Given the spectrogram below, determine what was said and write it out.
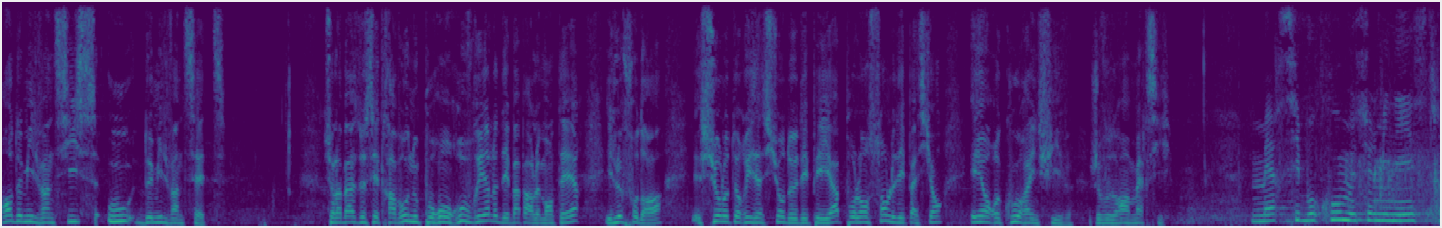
en 2026 ou 2027. Sur la base de ces travaux, nous pourrons rouvrir le débat parlementaire, il le faudra, sur l'autorisation de DPIA pour l'ensemble des patients ayant recours à une FIV. Je vous en remercie. Merci beaucoup, Monsieur le Ministre.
